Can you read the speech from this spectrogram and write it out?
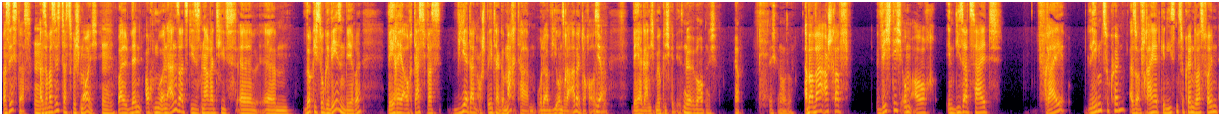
was ist das? Also was ist das zwischen euch? Weil wenn auch nur ein Ansatz dieses Narrativs äh, ähm, wirklich so gewesen wäre, wäre ja auch das, was wir dann auch später gemacht haben oder wie unsere Arbeit auch aussah, Ja. Wäre ja gar nicht möglich gewesen. Nö, überhaupt nicht. Ja, sehe ich genauso. Aber war Ashraf wichtig, um auch in dieser Zeit frei leben zu können, also Freiheit genießen zu können? Du hast vorhin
